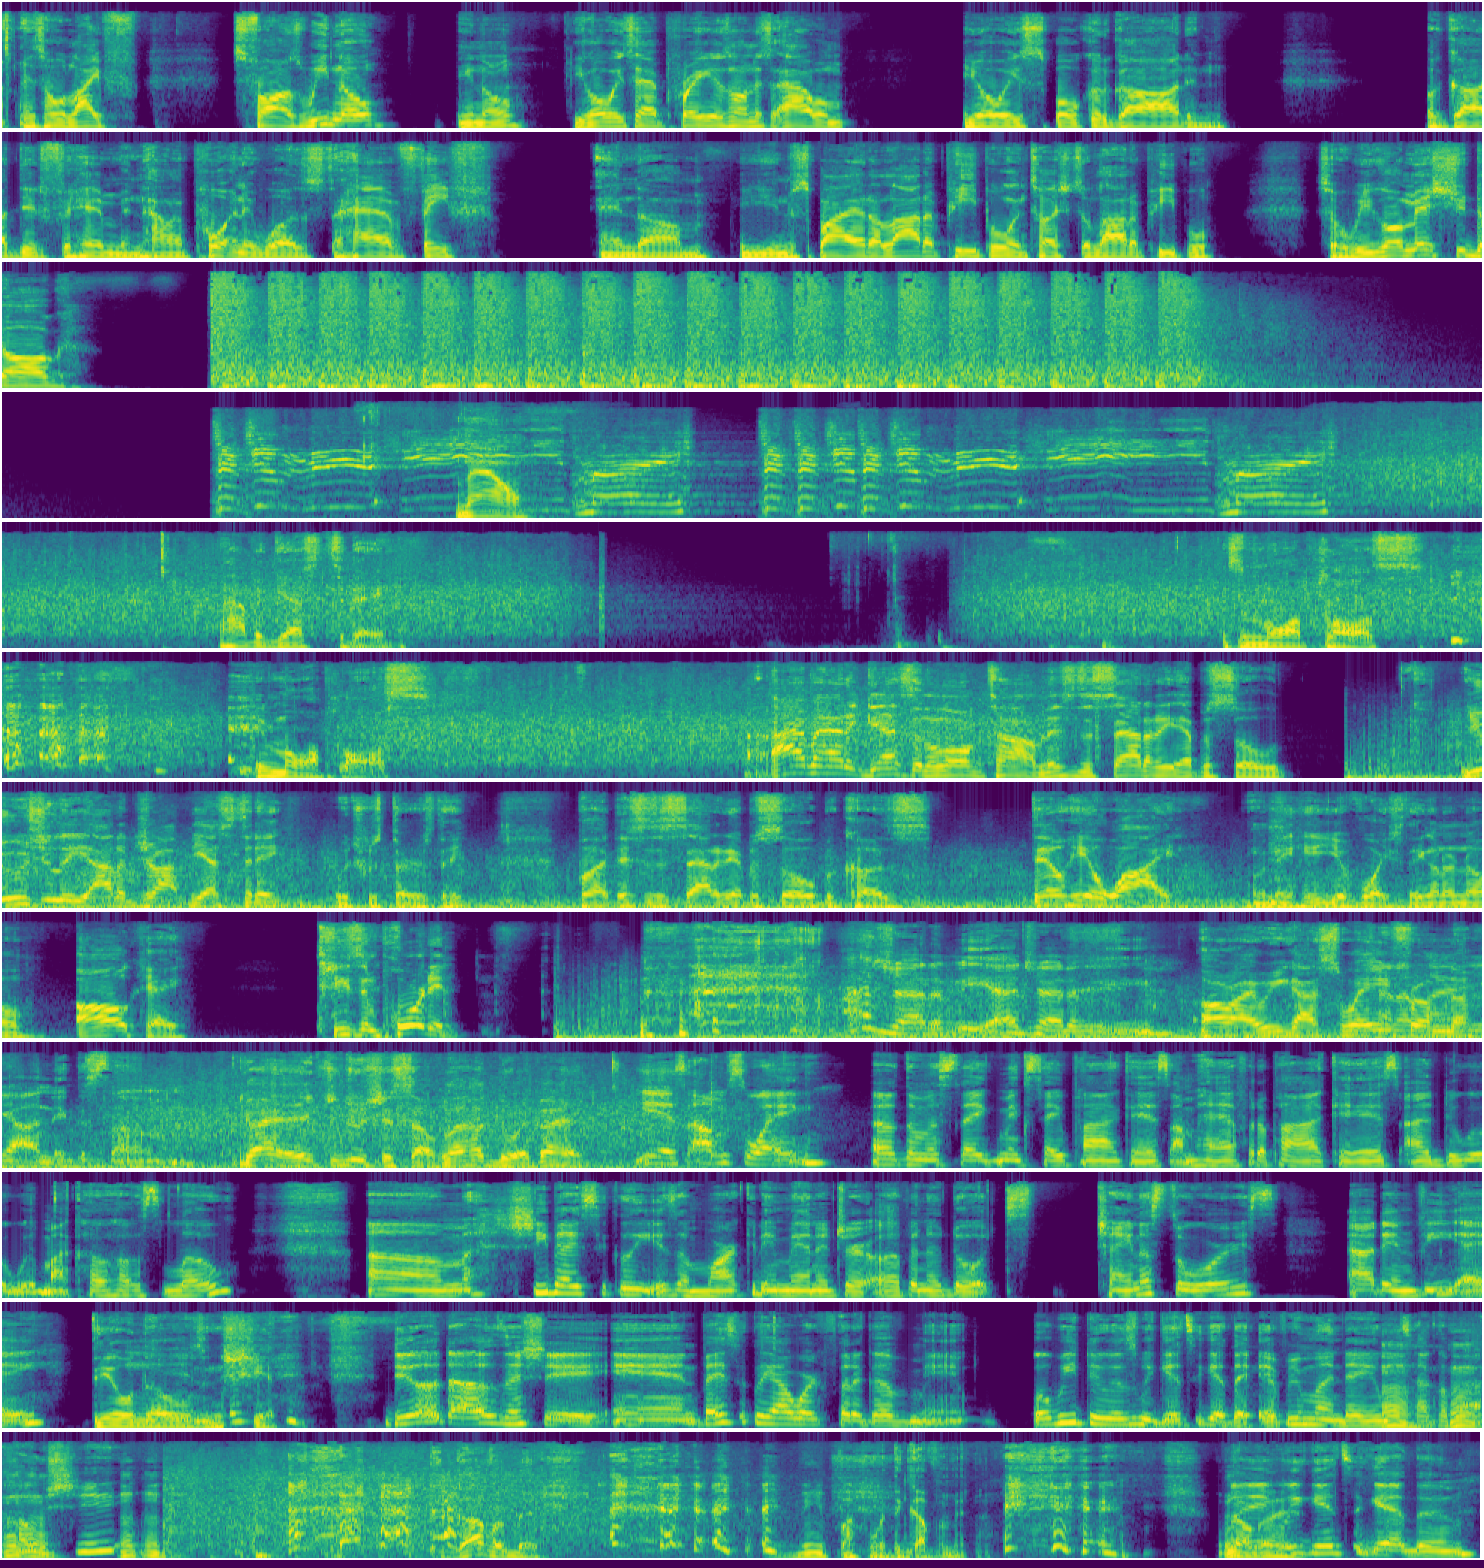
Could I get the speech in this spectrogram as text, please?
his whole life. As far as we know, you know, he always had prayers on his album. He always spoke of God and what God did for him and how important it was to have faith. And um, he inspired a lot of people and touched a lot of people. So we gonna miss you, dog. Now, I have a guest today. Some more applause. Give more applause. I haven't had a guest in a long time. This is the Saturday episode. Usually I'd have dropped yesterday, which was Thursday. But this is a Saturday episode because they'll hear why when they hear your voice. They're to know, oh, okay, she's important. I try to be. I try to be. All right, we got Sway from the. y'all niggas something. Go ahead, introduce yourself. Let her do it. Go ahead. Yes, I'm Sway of the Mistake Mixtape Podcast. I'm half of the podcast. I do it with my co-host Lo. Um, she basically is a marketing manager of an adult chain of stores out in VA. Dildos and shit. dildos and shit. And basically, I work for the government. What we do is we get together every Monday and we Mm, talk about mm, whole mm, shit. government. we ain't fucking with the government. No, we get together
